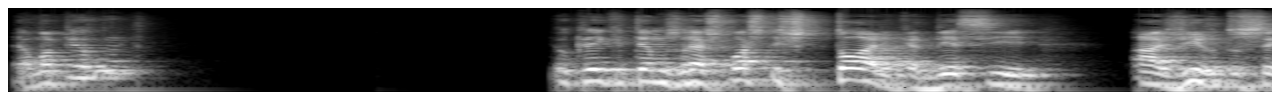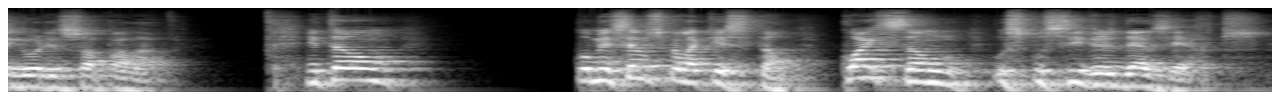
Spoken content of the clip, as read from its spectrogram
É uma pergunta. Eu creio que temos resposta histórica desse agir do Senhor em Sua palavra. Então, Comecemos pela questão: quais são os possíveis desertos?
